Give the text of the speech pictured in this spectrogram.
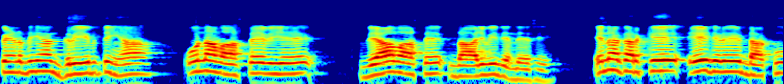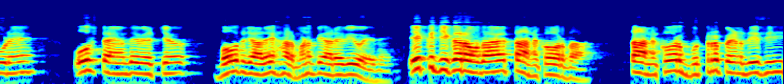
ਪਿੰਡ ਦੀਆਂ ਗਰੀਬ ਧੀਆਂ ਉਹਨਾਂ ਵਾਸਤੇ ਵੀ ਇਹ ਵਿਆਹ ਵਾਸਤੇ ਦਾਜ ਵੀ ਦਿੰਦੇ ਸੀ। ਇਹਨਾਂ ਕਰਕੇ ਇਹ ਜਿਹੜੇ ਡਾਕੂ ਨੇ, ਉਸ ਟਾਈਮ ਦੇ ਵਿੱਚ ਬਹੁਤ ਜ਼ਿਆਦਾ ਹਰਮਨ ਪਿਆਰੇ ਵੀ ਹੋਏ ਨੇ। ਇੱਕ ਜ਼ਿਕਰ ਆਉਂਦਾ ਹੈ ਧਨ ਕੌਰ ਦਾ। ਧਨ ਕੌਰ ਬੁੱਟਰ ਪਿੰਡ ਦੀ ਸੀ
